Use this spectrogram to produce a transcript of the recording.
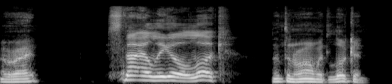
All right? it's not illegal to look. Nothing wrong with looking.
